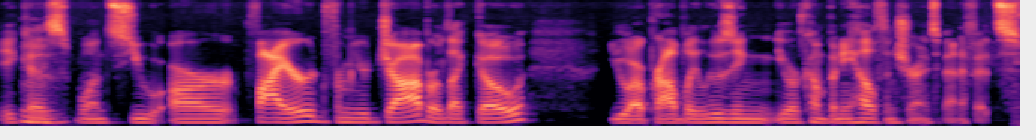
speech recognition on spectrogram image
because mm. once you are fired from your job or let go, you are probably losing your company health insurance benefits.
